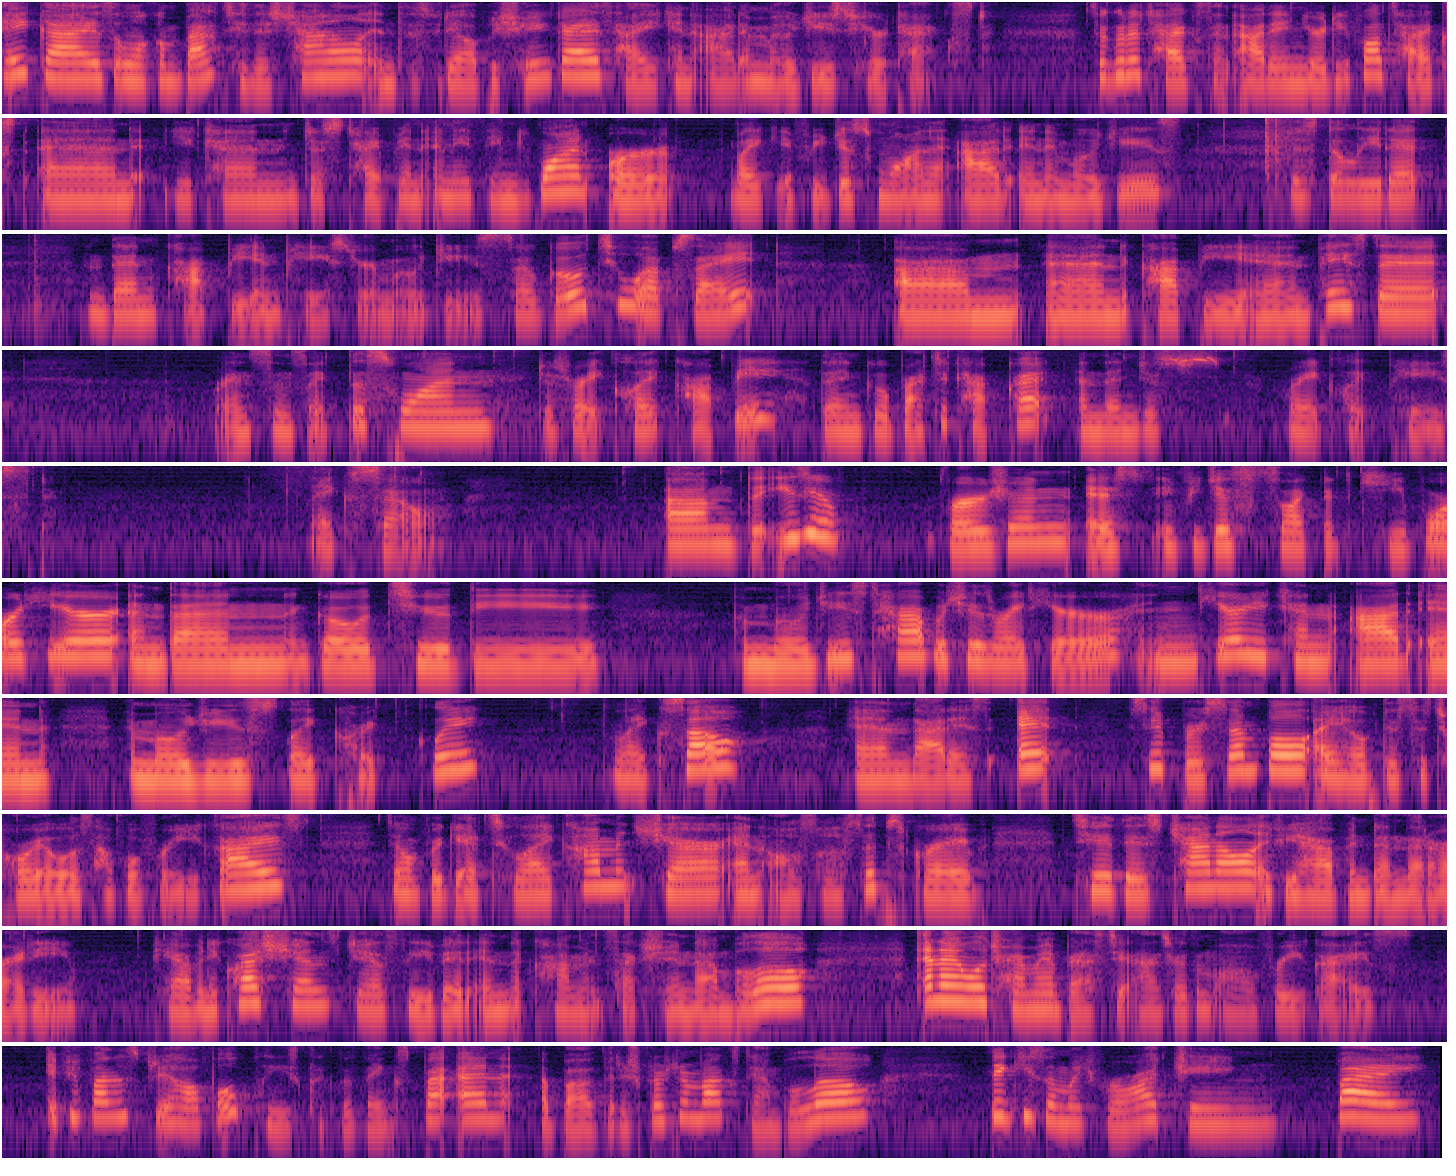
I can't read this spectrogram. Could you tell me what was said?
Hey guys and welcome back to this channel. In this video I'll be showing you guys how you can add emojis to your text. So go to text and add in your default text and you can just type in anything you want or like if you just want to add in emojis just delete it and then copy and paste your emojis. So go to website um, and copy and paste it. For instance like this one just right click copy then go back to CapCut and then just right click paste like so. Um, the easier version is if you just select the keyboard here and then go to the emojis tab which is right here. And here you can add in emojis like quickly like so. And that is it. Super simple. I hope this tutorial was helpful for you guys. Don't forget to like comment share and also subscribe to this channel if you haven't done that already if you have any questions, just leave it in the comment section down below, and I will try my best to answer them all for you guys. If you found this video helpful, please click the thanks button above the description box down below. Thank you so much for watching. Bye!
